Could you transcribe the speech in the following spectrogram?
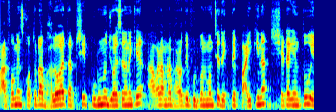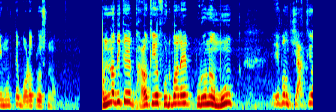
পারফরমেন্স কতটা ভালো হয়, তার সেই পুরনো জয়স রানেকে আবার আমরা ভারতীয় ফুটবল মঞ্চে দেখতে পাই কি না সেটা কিন্তু এই মুহূর্তে বড় প্রশ্ন। অন্যদিকে ভারতীয় ফুটবলের পুরনো মুখ এবং জাতীয়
